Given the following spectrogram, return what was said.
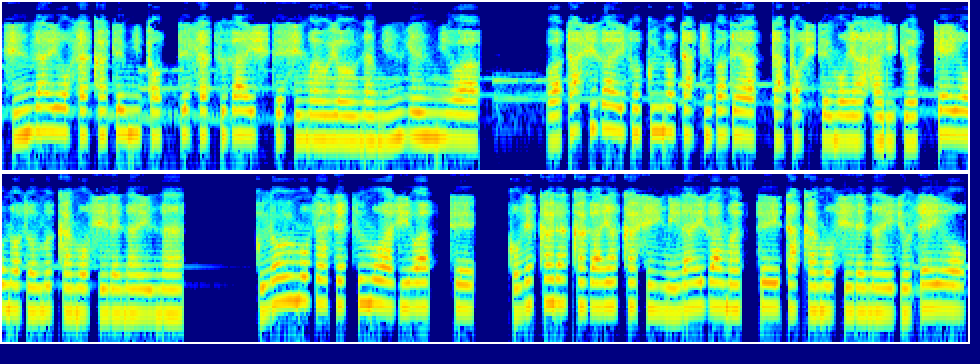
信頼を逆手に取って殺害してしまうような人間には、私が遺族の立場であったとしてもやはり極刑を望むかもしれないな。苦労も挫折も味わって、これから輝かしい未来が待っていたかもしれない女性を、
